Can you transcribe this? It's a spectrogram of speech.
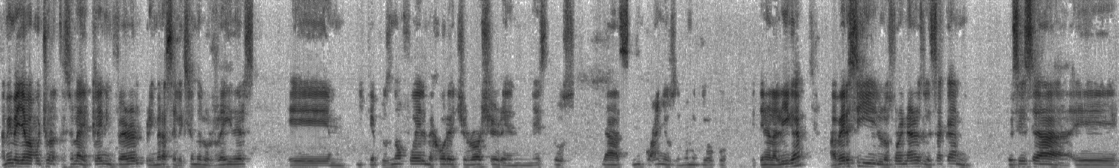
A mí me llama mucho la atención la de Clenning Farrell, primera selección de los Raiders, y que pues no fue el mejor edge rusher en estos ya cinco años, si no me equivoco, que tiene la liga. A ver si los 49ers le sacan pues esa, eh,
